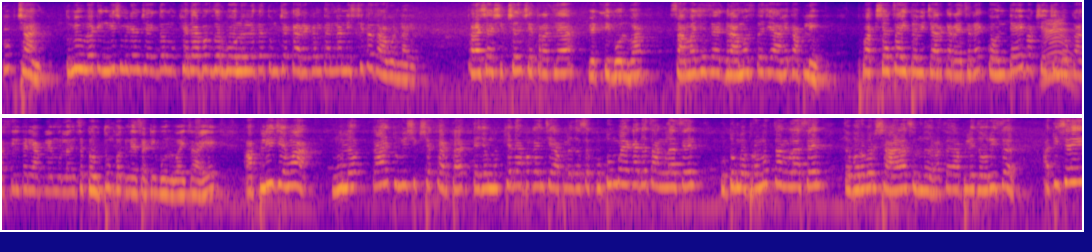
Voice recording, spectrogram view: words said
खूप छान. तुम्ही उलट इंग्लिश मिडियमचे एकदम मुख्याध्यापक जर बोलवले तर तुमचे कार्यक्रम त्यांना निश्चितच आवडणार आहेत. तर अशा शिक्षण क्षेत्रातल्या व्यक्ती बोलवा. सामाजिक ग्रामस्थ जे आहेत आपले पक्षाचा इथं विचार करायचा नाही. कोणत्याही पक्षाची लोक असतील तरी आपल्या मुलांचं कौतुक बघण्यासाठी बोलवायचं आहे. आपली जेव्हा मुलं काय तुम्ही शिक्षक करतात त्याच्या मुख्याध्यापकांचे आपलं जसं कुटुंब एखादं चांगलं असेल कुटुंब प्रमुख चांगला असेल तर बरोबर शाळा सुंदर. असं आपले जवरी सर अतिशय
